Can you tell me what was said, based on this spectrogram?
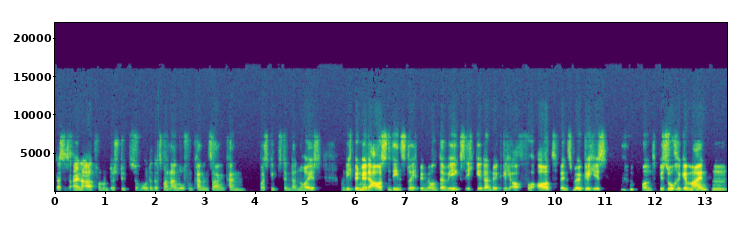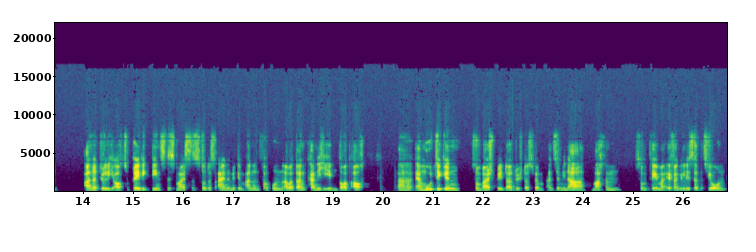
Das ist eine Art von Unterstützung oder dass man anrufen kann und sagen kann, was gibt es denn da Neues? Und ich bin mehr der Außendienstler, ich bin mehr unterwegs. Ich gehe dann wirklich auch vor Ort, wenn es möglich ist, mhm. und besuche Gemeinden, ah, natürlich auch zu Predigtdienst, ist meistens so das eine mit dem anderen verbunden, aber dann kann ich eben dort auch äh, ermutigen, zum Beispiel dadurch, dass wir ein Seminar machen zum Thema Evangelisation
